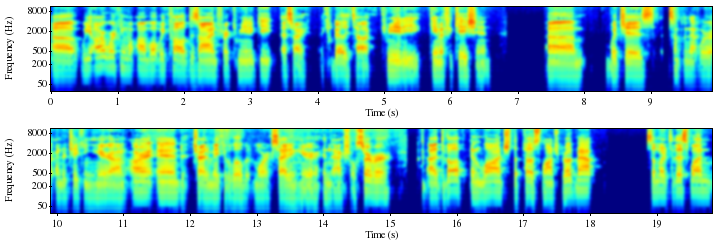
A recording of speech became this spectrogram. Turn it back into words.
Uh, we are working on what we call design for community. Uh, sorry, I can barely talk. Community gamification, um, which is something that we're undertaking here on our end. Try to make it a little bit more exciting here in the actual server. Uh, develop and launch the post-launch roadmap. Similar to this one,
